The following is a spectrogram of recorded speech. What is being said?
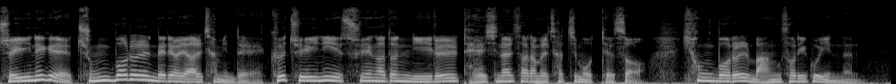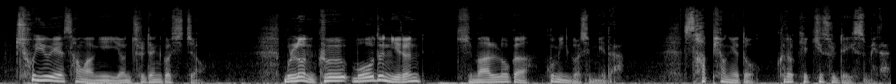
죄인에게 중벌을 내려야 할 참인데 그 죄인이 수행하던 일을 대신할 사람을 찾지 못해서 형벌을 망설이고 있는 초유의 상황이 연출된 것이죠. 물론 그 모든 일은 기말로가 꾸민 것입니다. 사평에도 그렇게 기술돼 있습니다.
